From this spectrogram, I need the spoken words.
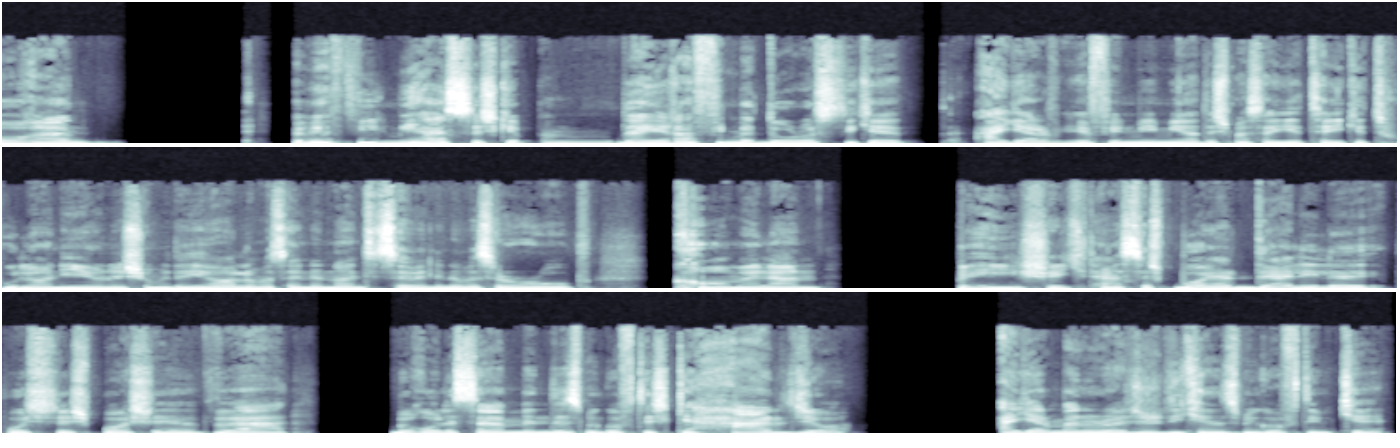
واقعا ببین فیلمی هستش که دقیقا فیلم درستی که اگر یه فیلمی میادش مثلا یه take طولانی رو نشون میده یا حالا مثلا 1917 مثل Rope کاملا به این شکل هستش باید دلیل پشتش باشه. و به قول سم مندس میگفتش که هر جا اگر من راجر دیکنز می‌گفتیم که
